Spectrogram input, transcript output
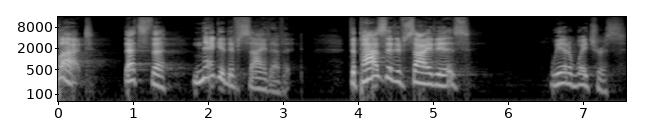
But that's the negative side of it. The positive side is we had a waitress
